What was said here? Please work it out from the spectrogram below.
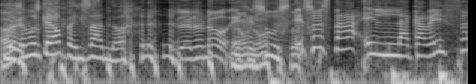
Nos hemos quedado pensando. No, no, no, eh, Jesús, eso está en la cabeza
